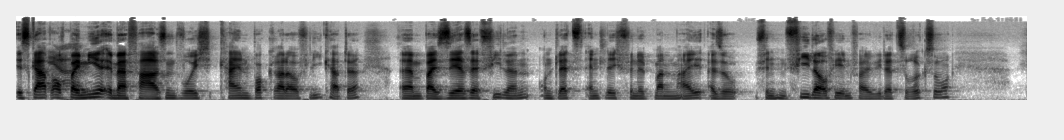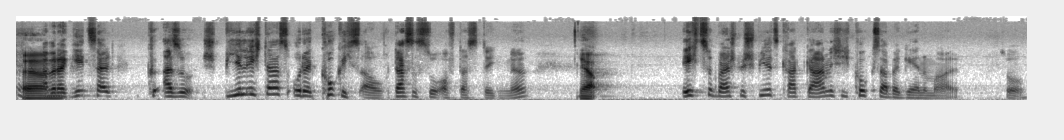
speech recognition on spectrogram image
es gab ja. auch bei mir immer Phasen, wo ich keinen Bock gerade auf League hatte, ähm, bei sehr, sehr vielen. Und letztendlich findet man, Mai, also finden viele auf jeden Fall wieder zurück so. Ähm, Aber da geht's halt, also spiele ich das oder gucke ich es auch? Das ist so oft das Ding, ne? Ja. Ich zum Beispiel spiele es gerade gar nicht, ich gucke es aber gerne mal. So.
